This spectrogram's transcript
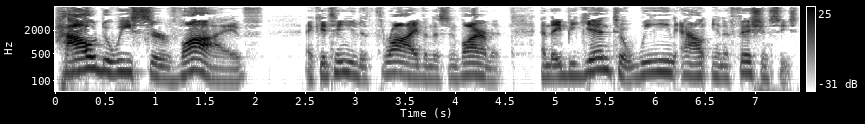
how do we survive and continue to thrive in this environment? And they begin to wean out inefficiencies,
